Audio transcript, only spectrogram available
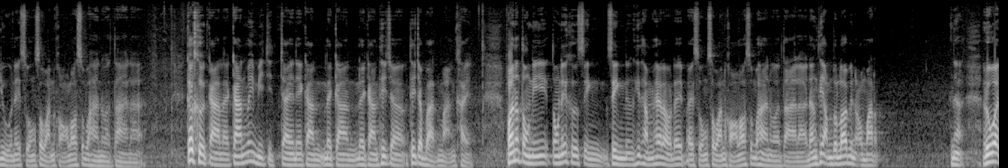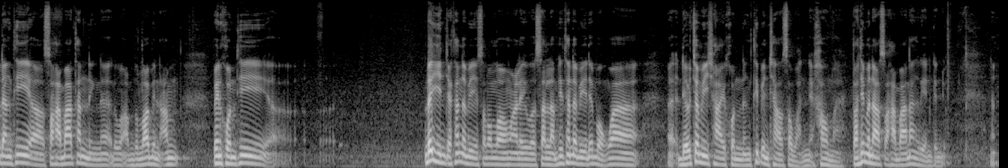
อยู่ในสวงสวรรค์ของลอสบฮานุตาลาก็คือการอะไรการไม่มีจิตใจในการในการในการที่จะที่จะบาดหมางใคร เพราะนั้นตรงนี้ตรงนี้คือสิ่งสิ่งหนึ่งที่ทำให้เราได้ไปสวงสวรรค์ของลอสบฮานุตาลาดังที่อับดุลลอฮ์บินอุมัรนะหรือว่าดังที่สหาบาท่านหนึ่งนะหรือว่าอับดุลลอฮ์บินอัมเป็นคนที่ได้ยินจากท่านนบีสุลต่านละอะลัยวะสัลลัมที่ท่านนบีได้บอกว่า เดี๋ยวจะมีชายคนหนึ่งที่เป็นชาวสวรรค์เนี่ยเข้ามา ตอนที่บรรดาสหาบานั่งเรียนกันอยู่นะ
